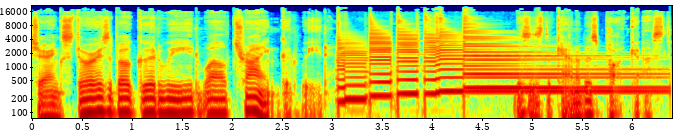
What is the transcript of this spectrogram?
Sharing stories about good weed while trying good weed. This is the Cannabis Podcast.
